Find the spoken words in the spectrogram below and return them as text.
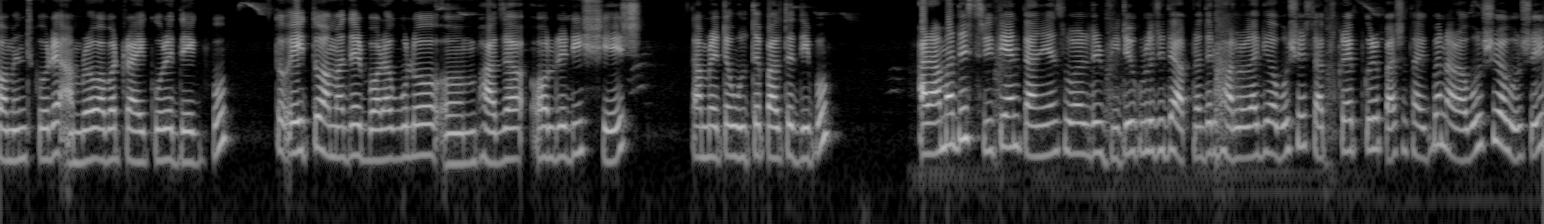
কমেন্ট করে। আমরাও আবার ট্রাই করে দেখব। তো এই তো আমাদের বড়াগুলো ভাজা অলরেডি শেষ। তো আমরা এটা উল্টে পাল্টে দিব। আর আমাদের স্মৃতি অ্যান্ড তানিয়াস ওয়ার্ল্ডের ভিডিওগুলো যদি আপনাদের ভালো লাগে, অবশ্যই সাবস্ক্রাইব করে পাশে থাকবেন আর অবশ্যই অবশ্যই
